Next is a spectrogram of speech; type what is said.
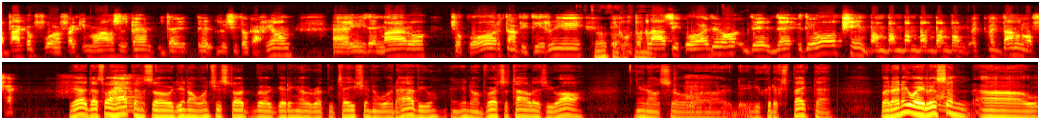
a backup for Frankie Morales' band, de, de Luisito Carrión, uh, Iris de Maro, Choco Orta, Viti Ruiz, Choco, El Junto wow. Clásico. I did all. They, they, they all came, bum bum bum bum bum bum, like like domino effect. Yeah, that's what Yeah. happens. So you know, once you start uh, getting a reputation and what have you, and you know, versatile as you are, you know, so uh, you could expect that. But anyway, listen, uh,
